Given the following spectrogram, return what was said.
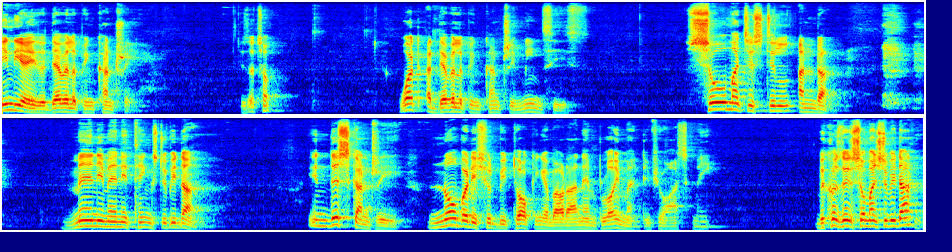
India is a developing country. Is that so? What a developing country means is, so much is still undone. Many, many things to be done. In this country, nobody should be talking about unemployment, if you ask me, because there is so much to be done.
